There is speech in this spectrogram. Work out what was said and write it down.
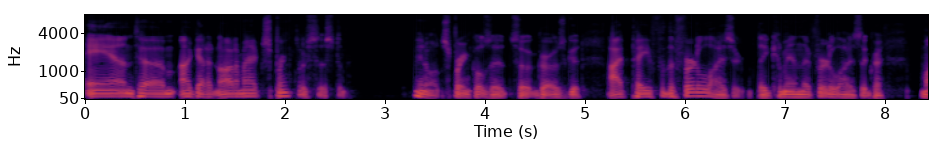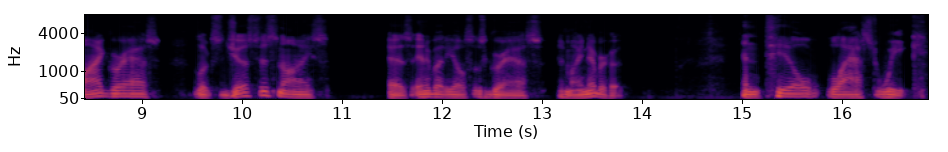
And um, I got an automatic sprinkler system. You know, it sprinkles it so it grows good. I pay for the fertilizer. They come in, they fertilize the grass. My grass looks just as nice as anybody else's grass in my neighborhood until last week.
